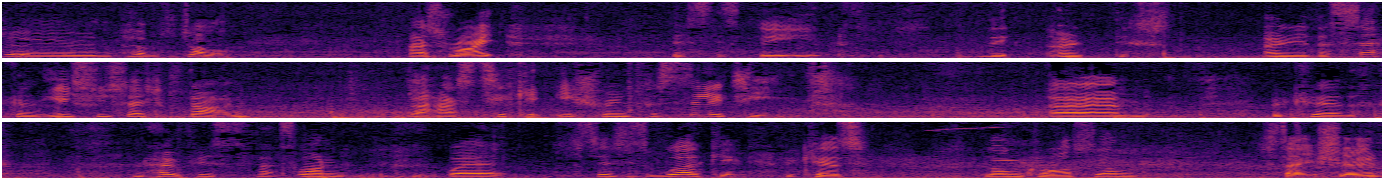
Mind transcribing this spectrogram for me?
do the permit to travel. That's right. This is the the uh, this only the second least station I've done that has ticket issuing facilities. Um, because and hopefully it's the first one where facilities are working because Longcross, the other station,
